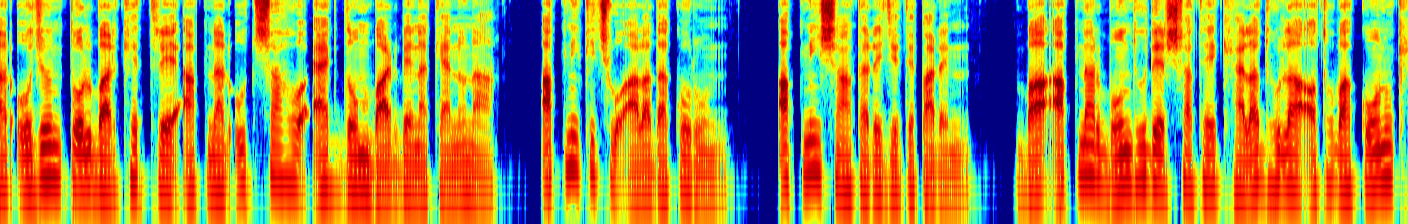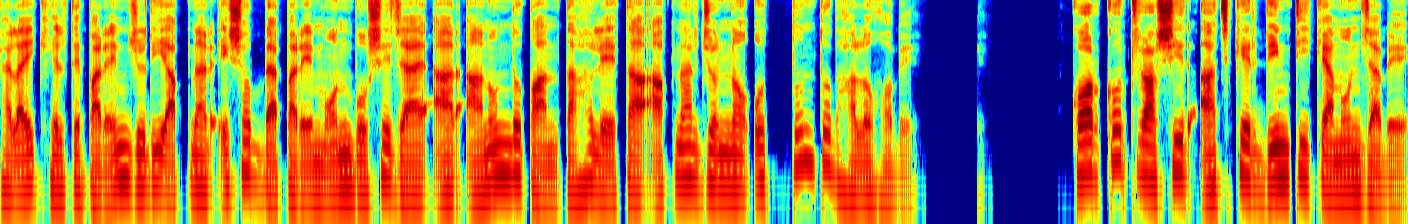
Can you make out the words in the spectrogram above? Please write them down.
আর ওজন তোলবার ক্ষেত্রে আপনার উৎসাহ একদম বাড়বে না, কেননা আপনি কিছু আলাদা করুন। আপনি সাঁতারে যেতে পারেন বা আপনার বন্ধুদের সাথে খেলাধুলা অথবা কোনো খেলাই খেলতে পারেন। যদি আপনার এসব ব্যাপারে মন বসে যায় আর আনন্দ পান, তাহলে তা আপনার জন্য অত্যন্ত ভালো হবে। কর্কট রাশির আজকের দিনটি কেমন যাবে?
